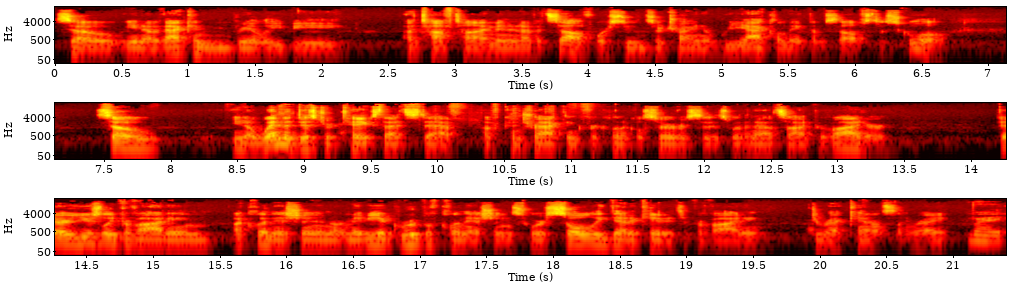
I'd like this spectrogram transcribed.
So, you know, that can really be a tough time in and of itself where students are trying to reacclimate themselves to school. So, you know, when the district takes that step of contracting for clinical services with an outside provider, they're usually providing a clinician or maybe a group of clinicians who are solely dedicated to providing direct counseling, right? Right.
